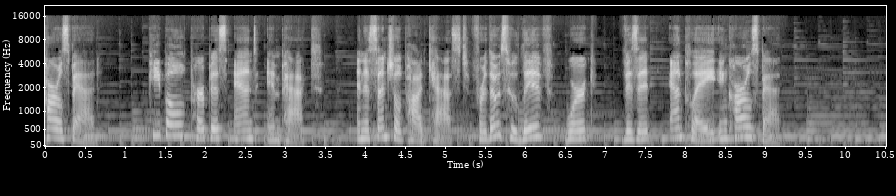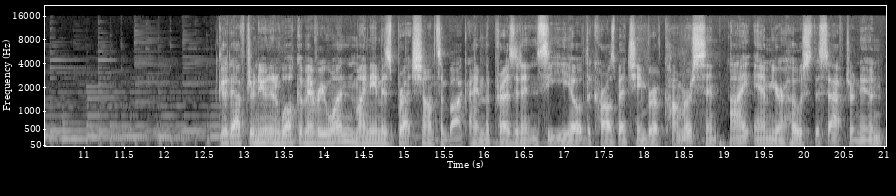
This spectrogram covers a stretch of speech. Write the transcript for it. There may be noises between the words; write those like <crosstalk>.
Carlsbad People, Purpose, and Impact, an essential podcast for those who live, work, visit, and play in Carlsbad. Good afternoon and welcome, everyone. My name is Brett Schanzenbach. I am the president and CEO of the Carlsbad Chamber of Commerce, and I am your host this afternoon.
